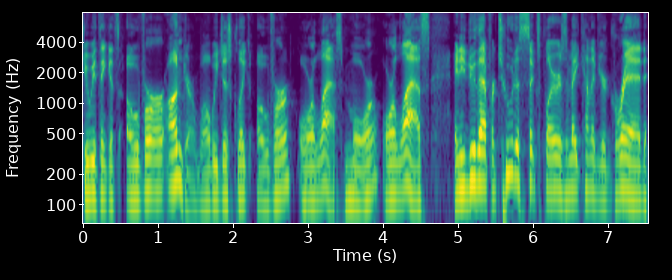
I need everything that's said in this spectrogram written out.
Do we think it's over or under? Well, we just click over or less, more or less, and you do that for two to six players to make kind of your grid,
